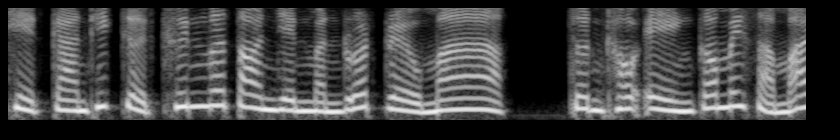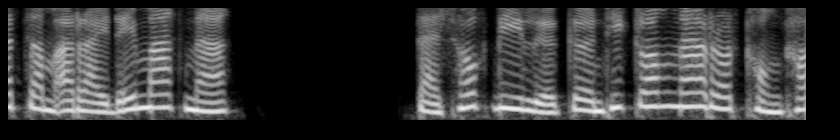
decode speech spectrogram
เหตุการณ์ที่เกิดขึ้นเมื่อตอนเย็นมันรวดเร็วมาก จนเขาเองก็ไม่สามารถจำอะไรได้มากนัก แต่โชคดีเหลือเกินที่กล้องหน้ารถของเขา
